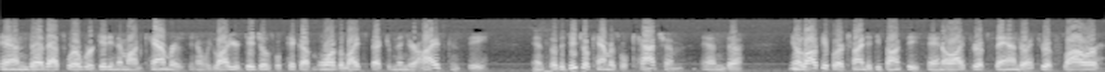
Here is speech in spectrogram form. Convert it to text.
and uh, that's where we're getting them on cameras. You know, a lot of your digitals will pick up more of the light spectrum than your eyes can see, and mm-hmm. so the digital cameras will catch them. And uh, you know, a lot of people are trying to debunk these, saying, "Oh, I threw up sand or I threw up flour."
